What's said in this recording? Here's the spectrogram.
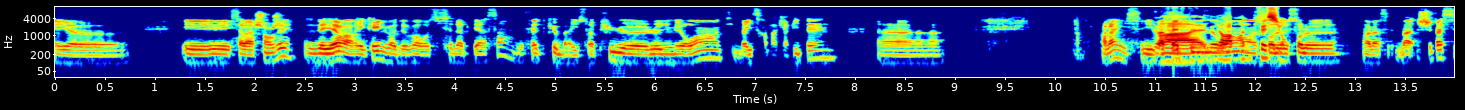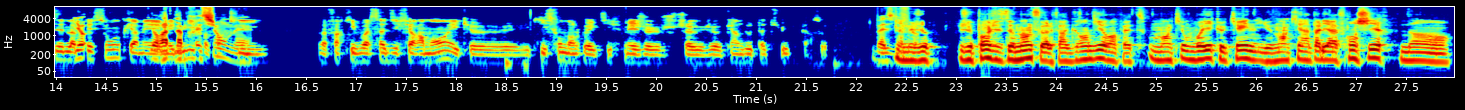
et euh, et ça va changer. D'ailleurs, Harry Kane va devoir aussi s'adapter à ça, le fait que bah, il soit plus euh, le numéro 1, qu'il bah, il sera pas capitaine. Euh... Voilà, il, il, il va pas être le numéro 1 sur le, sur le, Voilà, bah, je sais pas si c'est de la pression, en tout cas, mais, il y aura mais de la pression, il mais il va falloir qu'il voit ça différemment et qu'ils sont dans le collectif. Mais je j'ai aucun doute là-dessus, perso. Vas-y. je, je, pense justement que ça va le faire grandir en fait. On, manquait, on voyait que Kane, il lui manquait un palier à franchir dans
